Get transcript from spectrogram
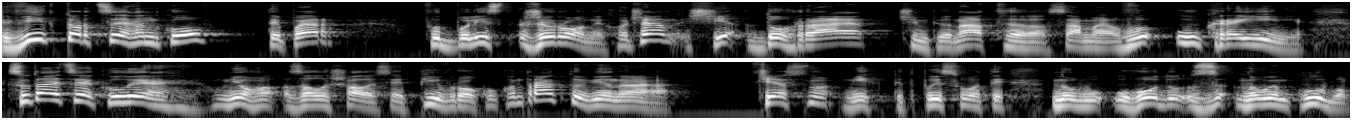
Віктор Циганков тепер. Футболіст Жирони, хоча ще дограє чемпіонат е, саме в Україні. Ситуація, коли у нього залишалося півроку контракту, він е, чесно міг підписувати нову угоду з новим клубом.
